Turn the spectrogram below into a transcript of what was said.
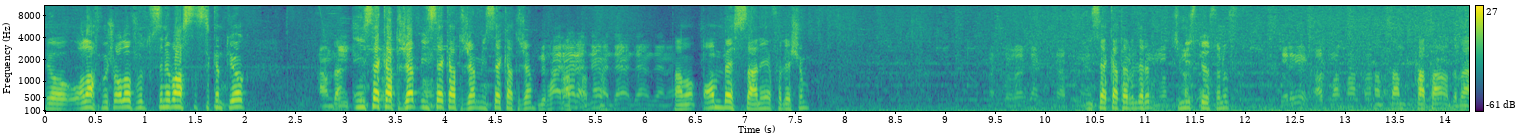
Yo Olaf'mış Olaf ultisini bastı sıkıntı yok Ben çok insek atacağım Tamam. insek atacağım insek atacağım Dur hayır At, hayır at, deme at. deme deme deme. Tamam 15 saniye flash'ım zaten. insek atabilirim Vurmak kimi lazım. istiyorsunuz Gerek yok atma atma atma. Tamam tamam kata hadi be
